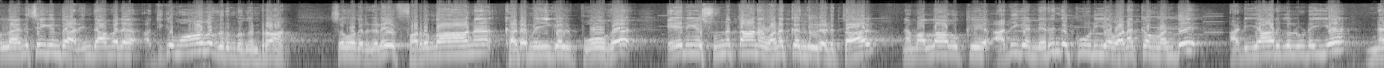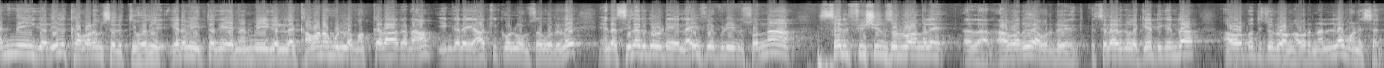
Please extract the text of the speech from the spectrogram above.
அல்லாஹ் என்ன செய்கின்றான்? இந்த அமலை அதிகமாக விரும்புகின்றான். சகோதரர்களே ஃபர்தான கடமைகள் போக ஏனைய சுண்ணத்தான வணக்கங்கள் எடுத்தால் நம்ம அல்லாவுக்கு அதிக நெருங்கக்கூடிய வணக்கம் வந்து அடியார்களுடைய நன்மைகளில் கவனம் செலுத்துவது. எனவே இத்தகைய நன்மைகளில் கவனமுள்ள மக்களாக நாம் எங்களை ஆக்கிக் கொள்வோம் சகோதரர்களே. என்ற சிலர்களுடைய லைஃப் எப்படின்னு சொன்னால் செல்ஃபிஷ்னு சொல்லுவாங்களே. அதான் அவர் அவருடைய சிலர்களை கேட்டீங்கன்னா அவரை பற்றி சொல்லுவாங்க. அவர் நல்ல மனுஷன்.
